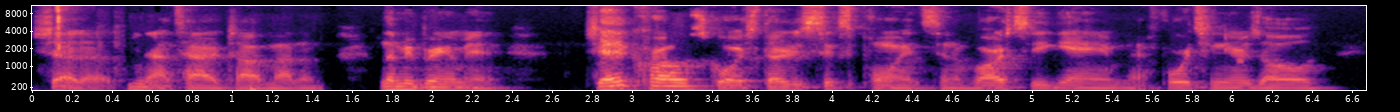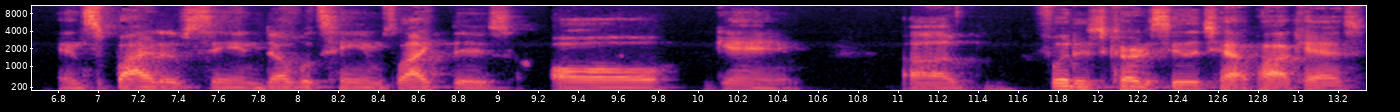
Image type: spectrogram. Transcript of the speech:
Shut up. You're not tired of talking about him. Let me bring him in. Jed Crowe scores 36 points in a varsity game at 14 years old, in spite of seeing double teams like this all game. Uh, footage courtesy of the chat podcast.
